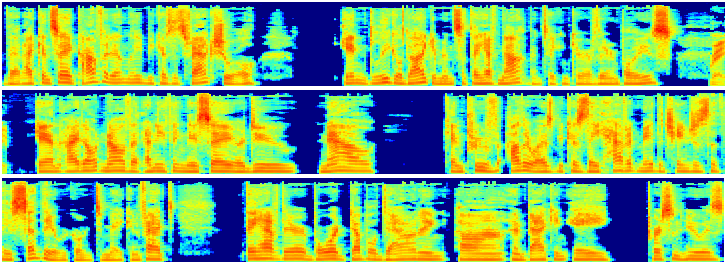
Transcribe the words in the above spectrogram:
that I can say confidently because it's factual in legal documents that they have not been taking care of their employees Right. and I don't know that anything they say or do now can prove otherwise because they haven't made the changes that they said they were going to make. In fact, they have their board double downing uh, and backing a person who is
